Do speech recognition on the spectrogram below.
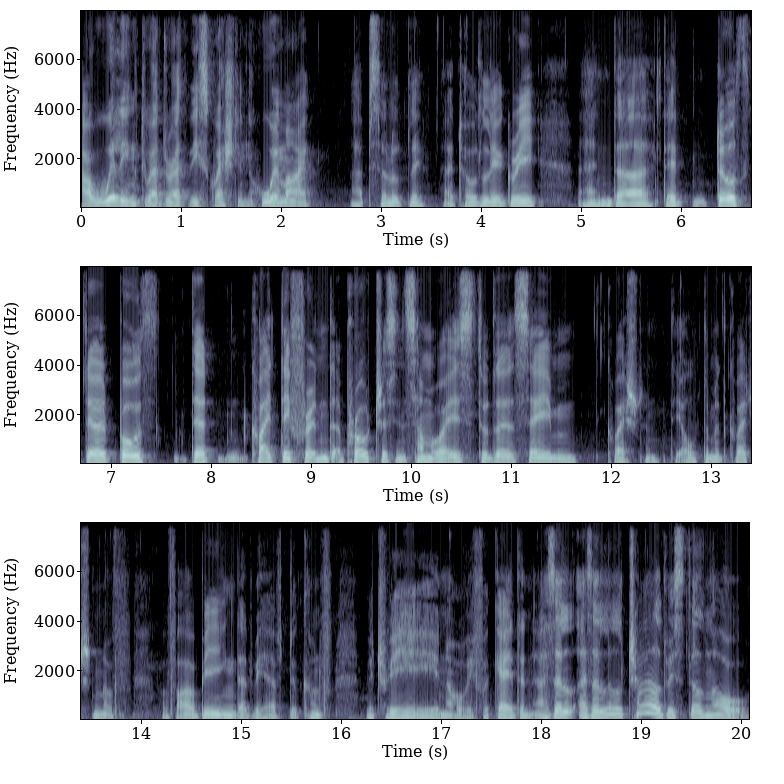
are willing to address this question Who am I? Absolutely, I totally agree. And uh, they both they're both they're quite different approaches in some ways to the same question, the ultimate question of, of our being that we have to conf- which we you know we forget. And as a as a little child, we still know,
